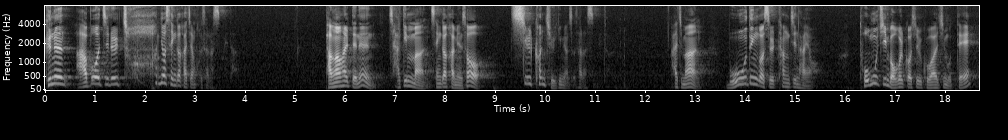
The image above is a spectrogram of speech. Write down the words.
그는 아버지를 전혀 생각하지 않고 살았습니다. 방황할 때는 자기만 생각하면서 실컷 즐기면서 살았습니다. 하지만 모든 것을 탕진하여 도무지 먹을 것을 구하지 못해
